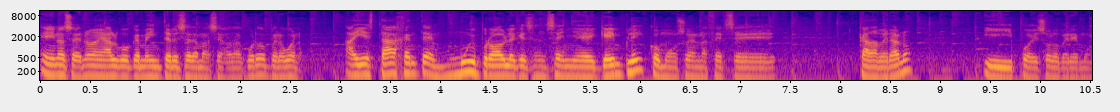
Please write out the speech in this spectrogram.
Y no sé, no es algo que me interese demasiado, ¿de acuerdo? Pero bueno, ahí está, gente. Es muy probable que se enseñe gameplay, como suelen hacerse cada verano. Y pues eso lo veremos,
